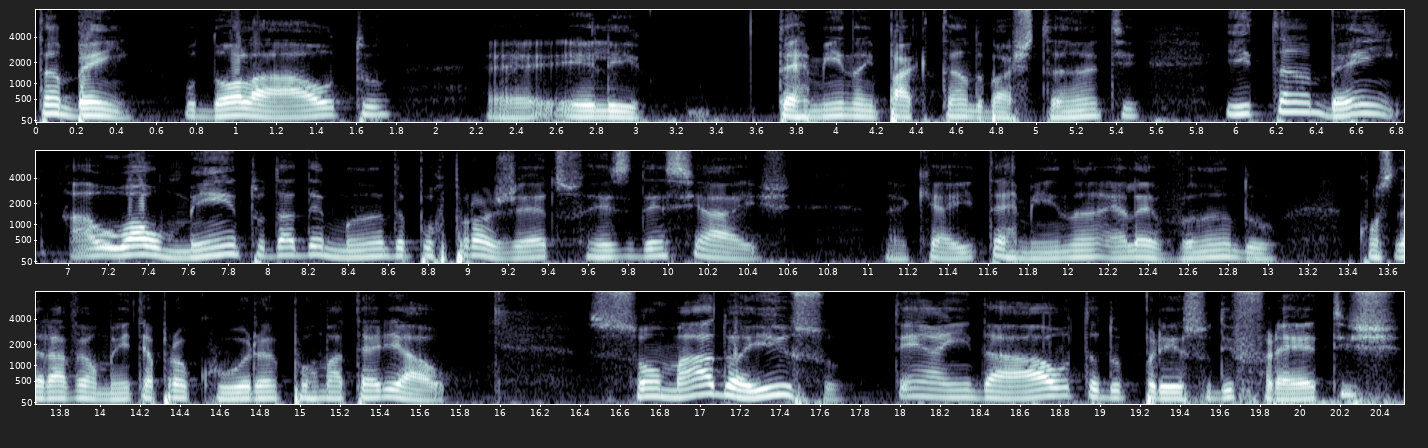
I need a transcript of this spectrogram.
Também o dólar alto, é, ele termina impactando bastante, e também o aumento da demanda por projetos residenciais né, que aí termina elevando consideravelmente a procura por material. Somado a isso, tem ainda a alta do preço de fretes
